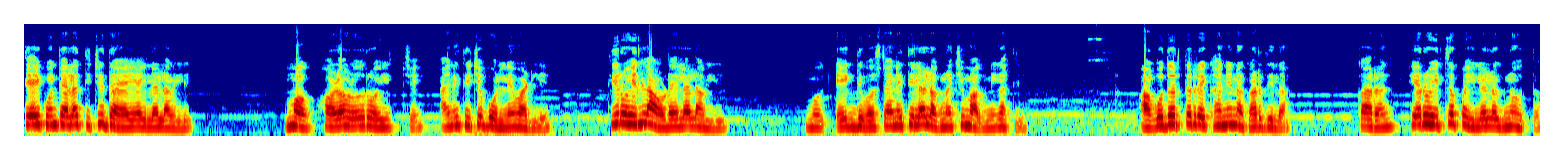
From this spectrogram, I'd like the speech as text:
ते ऐकून त्याला तिची दया यायला लागली. मग हळूहळू रोहितचे आणि तिचे बोलणे वाढले. ती रोहितला आवडायला लागली. मग एक दिवस त्याने तिला लग्नाची मागणी घातली. अगोदर तर रेखाने नकार दिला कारण हे रोहितचं पहिलं लग्न होतं.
